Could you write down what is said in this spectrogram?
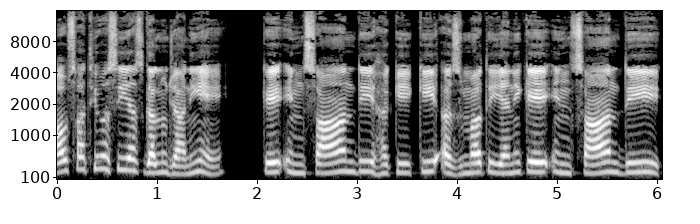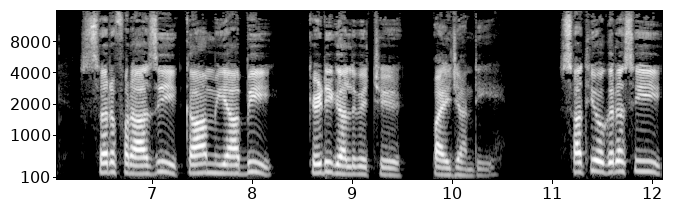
ਆਓ ਸਾਥੀਓ, ਅਸੀਂ ਇਸ ਗੱਲ ਨੂੰ ਜਾਣੀਏ ਕਿ ਇਨਸਾਨ ਦੀ ਹਕੀਕੀ ਅਜ਼ਮਤ ਯਾਨੀ ਕਿ ਇਨਸਾਨ ਦੀ ਸਰਫਰਾਜ਼ੀ, ਕਾਮਯਾਬੀ ਕਿਹੜੀ ਗੱਲ ਵਿੱਚ ਪਾਈ ਜਾਂਦੀ ਹੈ ਸਾਥੀਓ, ਅਗਰ ਅਸੀਂ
